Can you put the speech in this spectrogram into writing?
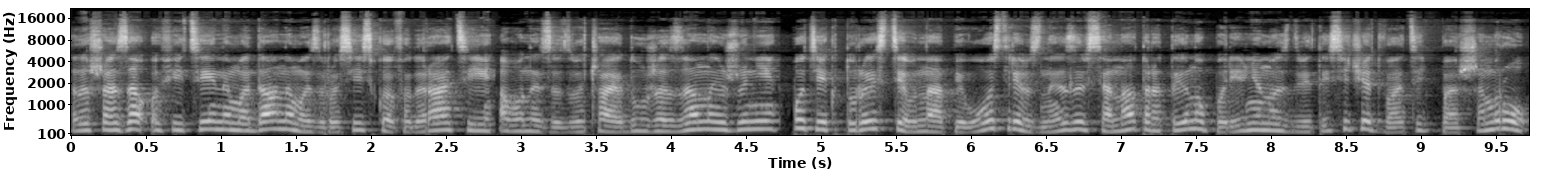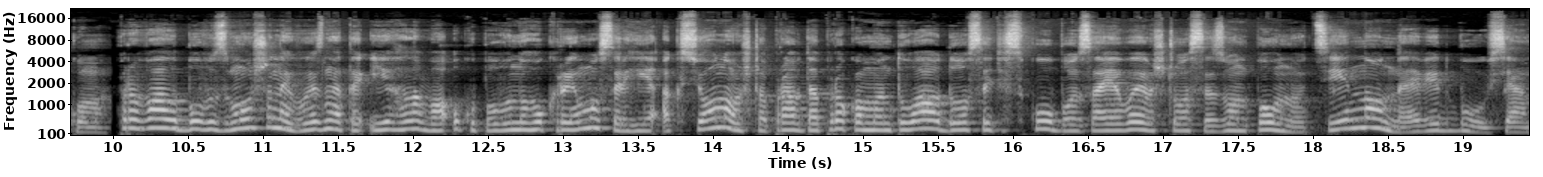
Лише за офіційними даними з Російської Федерації, а вони зазвичай дуже занижені. Потік туристів на півострів знизився на третину порівняно з 2021 роком. Провал був змушений визнати і глава окупованого Криму Сергій Аксьонов. Щоправда, прокоментував досить скубо, заявив, що сезон повноцінно не відбувся.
